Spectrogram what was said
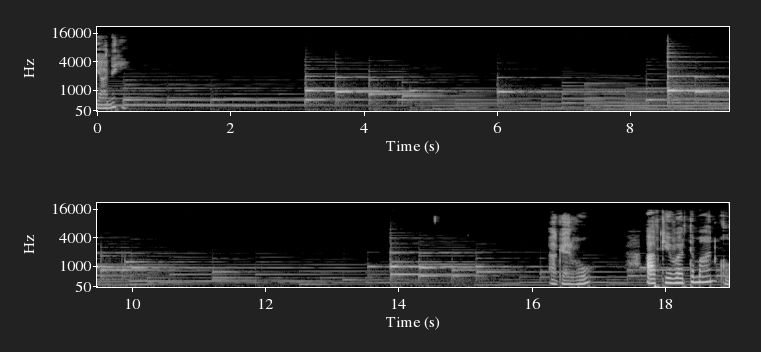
या नहीं? आपके वर्तमान को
